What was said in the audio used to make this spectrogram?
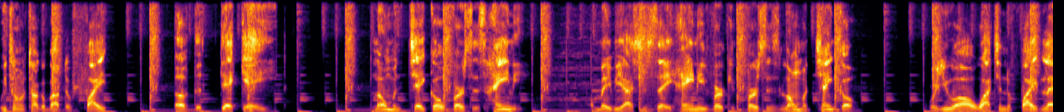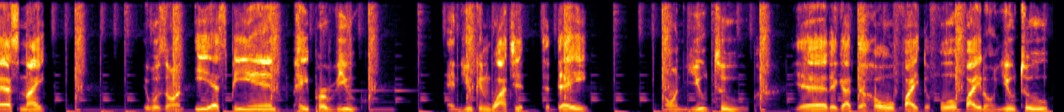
We're going to talk about the fight of the decade. Lomachenko versus Haney. Or maybe I should say Haney versus Lomachenko. Were you all watching the fight last night? It was on ESPN pay per view. And you can watch it today on YouTube. Yeah, they got the whole fight, the full fight on YouTube.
